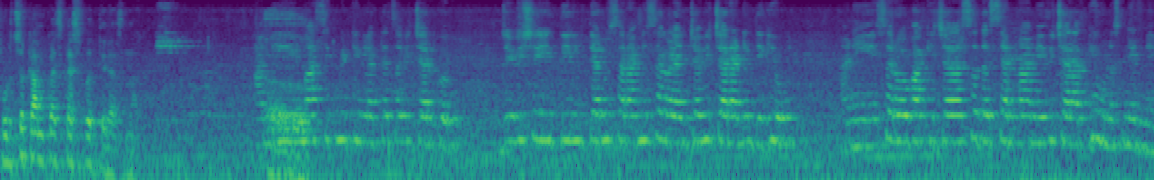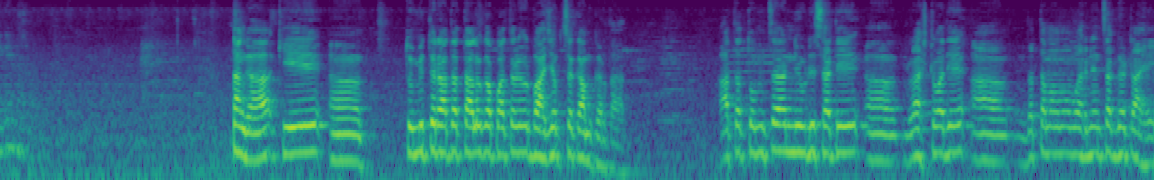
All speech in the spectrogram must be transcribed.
पुढचं कामकाज कशा पद्धतीने असणार? आम्ही मासिक मिटिंगला त्याचा विचार करू. जे विषय येतील त्यानुसार आम्ही सगळ्यांच्या विचारांनी ते घेऊ. आणि सर्व बाकीच्या सदस्यांना आम्ही विचारात घेऊनच निर्णय घेणार. सांगा की तुम्ही तर आता तालुका पातळीवर भाजपचं काम करतात. आता तुमच्या निवडीसाठी राष्ट्रवादी अ, दत्तमामा भरणेंचा गट आहे.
